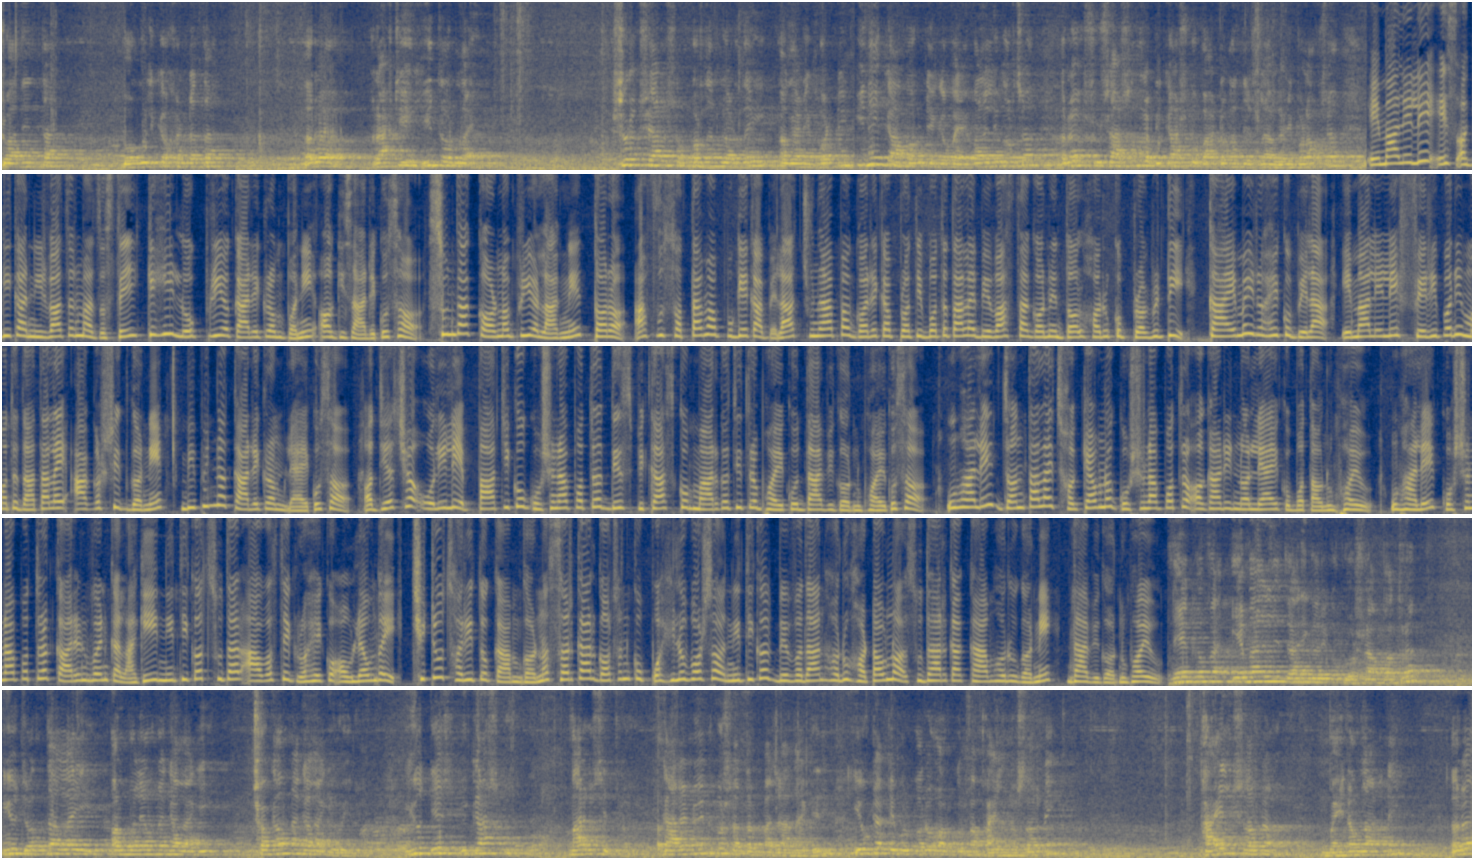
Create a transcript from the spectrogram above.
स्वाधीनता भौगोलिक अखण्डता र राष्ट्रिय हितहरूलाई सुरक्षा र सम्वर्धन गर्दै अगाडि बढ्ने यिनै कामहरू नेकपा एमाले गर्छ र सुशासन र विकासको बाटोमा देशलाई अगाडि बढाउँछ। एमाले यस अघिका निर्वाचनमा जस्तै केही लोकप्रिय कार्यक्रम पनि अघि सारेको छ। सुन्दा कर्णप्रिय लाग्ने तर आफू सत्तामा पुगेका बेला चुनावमा गरेका प्रतिबद्धतालाई व्यवस्था गर्ने दलहरूको प्रवृत्ति कायमै रहेको बेला एमाले फेरि पनि मतदातालाई आकर्षित गर्ने विभिन्न कार्यक्रम ल्याएको छ। अध्यक्ष ओलीले पार्टीको घोषणा पत्र देश विकास विकासको मार्गचित्र भएको दावी गर्नुभएको छ। उहाँले जनतालाई छक्याउन घोषणा पत्र अगाडि नल्याएको बताउनुभयो। उहाँले घोषणा पत्र कार्यान्वयनका लागि नीतिगत सुधार आवश्यक रहेको औल्याउँदै छिटो छरितो काम गर्न सरकार गठनको पहिलो वर्ष नीतिगत व्यवधानहरू हटाउन सुधारका कामहरू गर्ने दावी गर्नुभयो। जारी गरेको घोषणा पत्र यो जनतालाई अल्मल्याउनका लागि छगाउनका लागि होइन। यो देश विकासको मार्गचित्र कार्यान्वयनको सन्दर्भमा जाँदाखेरि एउटा टेबलबाट अर्कोमा फाइल नसर्ने। फाइल सर्न महिनौ लाग्ने र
